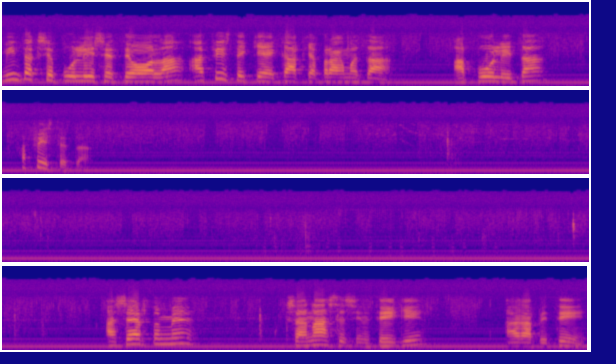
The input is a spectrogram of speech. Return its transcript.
Μην τα ξεπουλήσετε όλα, αφήστε και κάποια πράγματα απόλυτα, αφήστε τα. Ας έρθουμε ξανά στη συνθήκη, αγαπητοί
